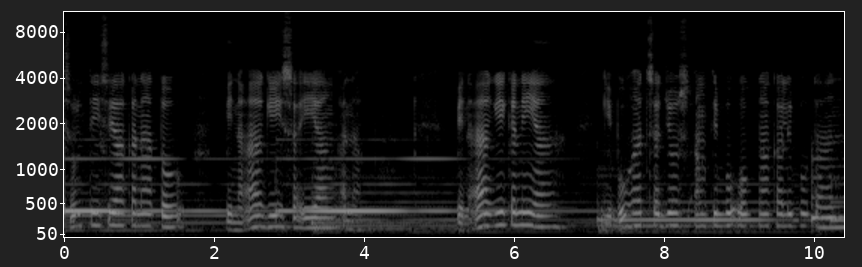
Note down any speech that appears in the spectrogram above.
Sulti siya kanato pinaagi sa iyang anak. Pinaagi kaniya gibuhat sa Dios ang tibuok nga kalibutan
